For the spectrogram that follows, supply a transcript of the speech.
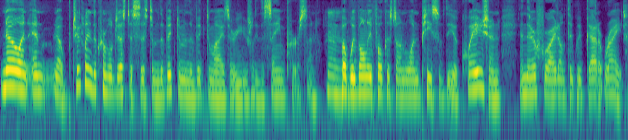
No, and, and no, particularly in the criminal justice system, the victim and the victimizer are usually the same person. But we've only focused on one piece of the equation, and therefore I don't think we've got it right.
